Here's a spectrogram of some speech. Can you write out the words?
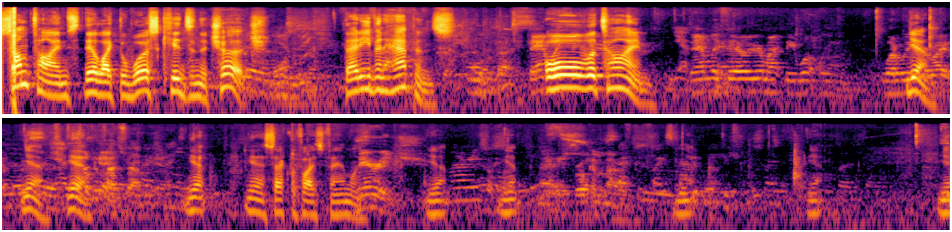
Sometimes they're like the worst kids in the church. That even happens all the time. Family failure might be what we, what are we Yeah, gonna write on? yeah, yeah. Yeah, yeah, sacrifice family. Marriage. Yeah, yeah, Broken marriage. yeah. Yeah.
